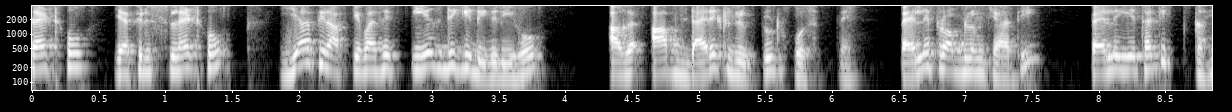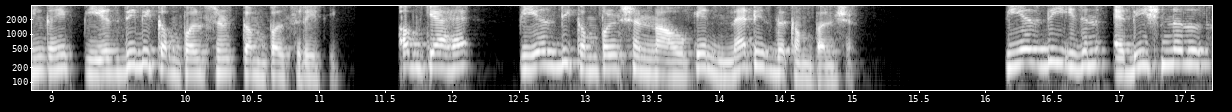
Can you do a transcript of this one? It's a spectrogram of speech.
सेट हो या फिर स्लेट हो या फिर आपके पास एक पीएचडी की डिग्री हो अगर आप डायरेक्ट रिक्रूट हो सकते हैं पहले प्रॉब्लम क्या थी पहले ये था कि कहीं कहीं पीएचडी भी कंपल्सन कंपल्सरी थी अब क्या है PhD compulsion now, okay, net is the compulsion. PhD is an additional,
